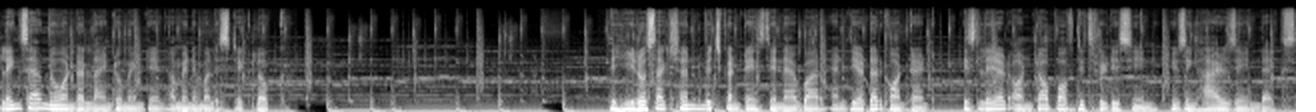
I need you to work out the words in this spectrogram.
Links have no underline to maintain a minimalistic look. The hero section, which contains the navbar and the other content, is layered on top of the 3D scene using higher Z index.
